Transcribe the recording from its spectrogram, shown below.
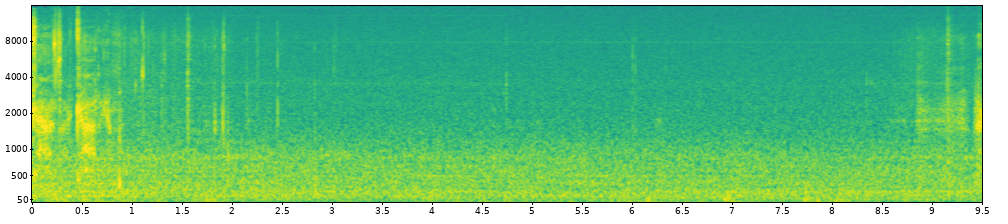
Guys, I got him. I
